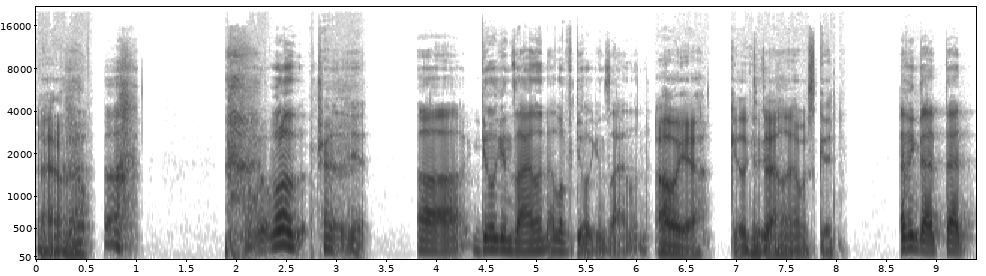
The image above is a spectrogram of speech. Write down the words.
I don't know. else- I'm trying to. Yeah. Uh, Gilligan's Island. I love Gilligan's Island. Oh yeah, Gilligan's Dude. Island. That was good. I think that that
